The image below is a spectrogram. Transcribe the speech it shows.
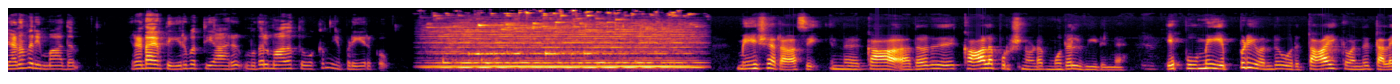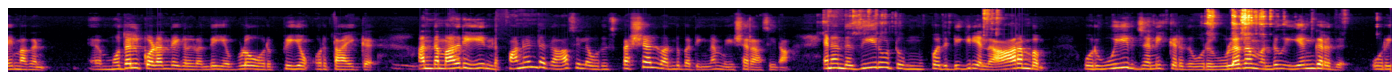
ஜனவரி மாதம் இரண்டாயிரத்தி இருபத்தி ஆறு முதல் மாத துவக்கம் எப்படி இருக்கும்? மேஷ ராசி இந்த கா அதாவது காலபுருஷனோட முதல் வீடுங்க. எப்பவுமே எப்படி வந்து ஒரு தாய்க்கு வந்து தலைமகன் முதல் குழந்தைகள் வந்து எவ்வளோ ஒரு பிரியம் ஒரு தாய்க்கு. அந்த மாதிரி இந்த பன்னெண்டு ராசியில் ஒரு ஸ்பெஷல் வந்து பார்த்திங்கன்னா மேஷ ராசி தான் ஏன்னா இந்த ஜீரோ டு முப்பது டிகிரி அந்த ஆரம்பம் ஒரு உயிர் ஜனிக்கிறது ஒரு உலகம் வந்து இயங்குறது ஒரு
